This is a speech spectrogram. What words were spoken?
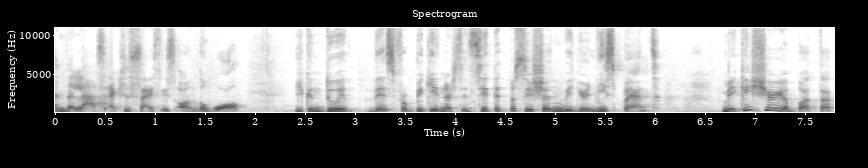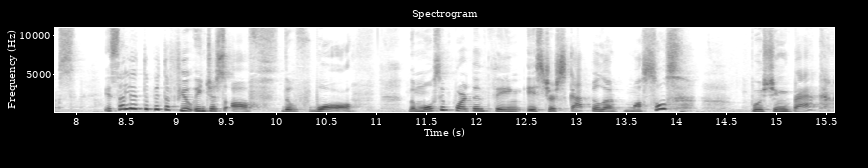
And the last exercise is on the wall. You can do this for beginners in seated position with your knees bent, making sure your buttocks is a little bit a few inches off the wall the most important thing is your scapular muscles pushing back.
